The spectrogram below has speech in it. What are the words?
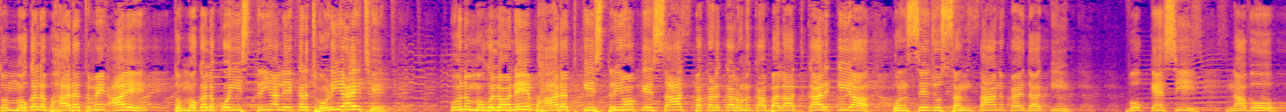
तो मुगल भारत में आए तो मुगल कोई स्त्रियाँ लेकर छोड़ी आए थे। उन मुगलों ने भारत की स्त्रियों के साथ पकड़कर उनका बलात्कार किया, उनसे जो संतान पैदा की, वो कैसी? ना वो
